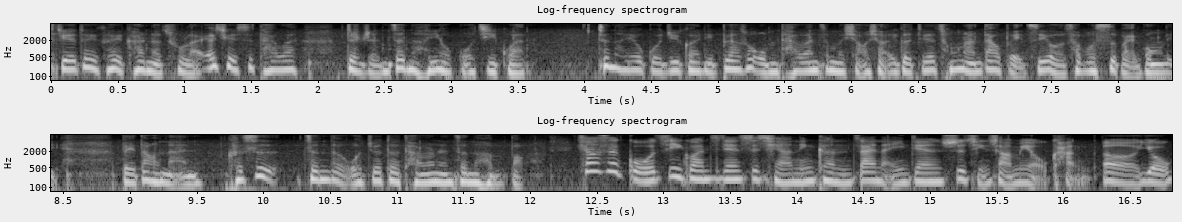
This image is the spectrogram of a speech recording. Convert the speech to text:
绝对可以看得出来，而且是台湾的人真的很有国际观。真的很有国际观，你不要说我们台湾这么小小一个，觉得从南到北只有差不多四百公里，北到南，可是真的，我觉得台湾人真的很棒。像是国际观这件事情啊，您可能在哪一件事情上面有看呃有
